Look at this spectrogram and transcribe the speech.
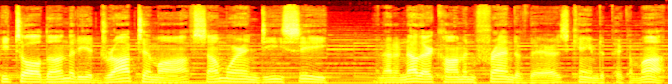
he told them that he had dropped him off somewhere in D.C. and that another common friend of theirs came to pick him up.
